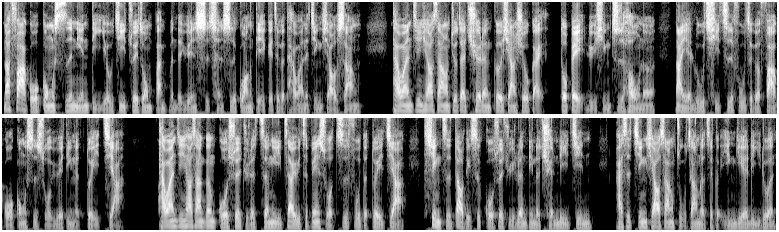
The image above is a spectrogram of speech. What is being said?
那法国公司年底邮寄最终版本的原始城市光碟给这个台湾的经销商，台湾经销商就在确认各项修改都被履行之后呢，那也如期支付这个法国公司所约定的对价。台湾经销商跟国税局的争议在于这边所支付的对价性质到底是国税局认定的权利金，还是经销商主张的这个营业利润？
